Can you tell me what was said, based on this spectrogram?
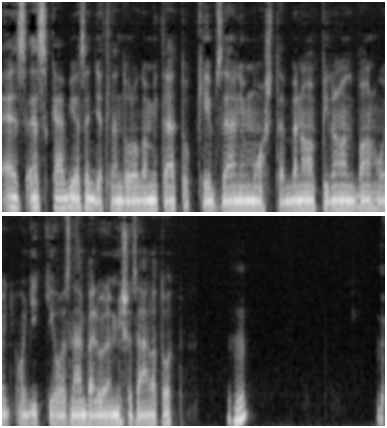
ez, ez kb. az egyetlen dolog, amit el tudok képzelni most ebben a pillanatban, hogy, hogy így kihozná belőlem is az állatot. Uh-huh. De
